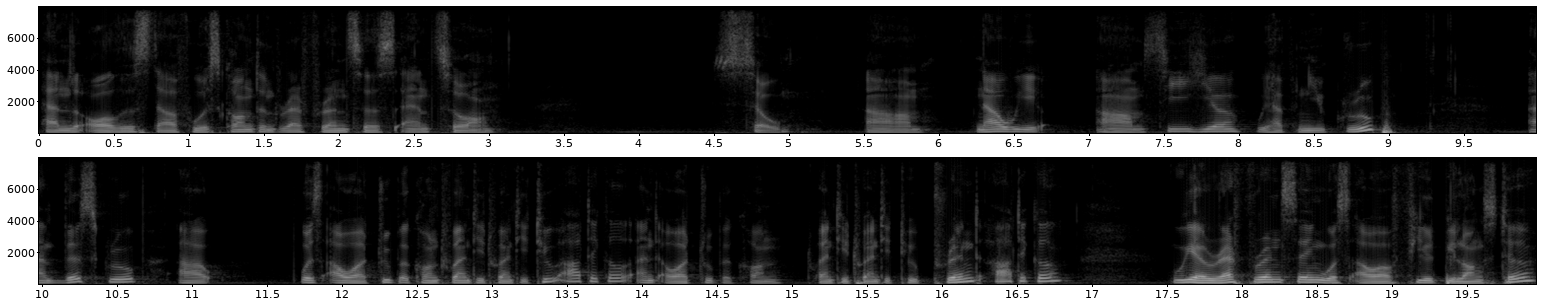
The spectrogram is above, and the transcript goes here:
handle all this stuff with content references and so on. So um, now we um, see here we have a new group and this group uh, with our DrupalCon 2022 article and our DrupalCon 2022 print article, we are referencing with our field belongs to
